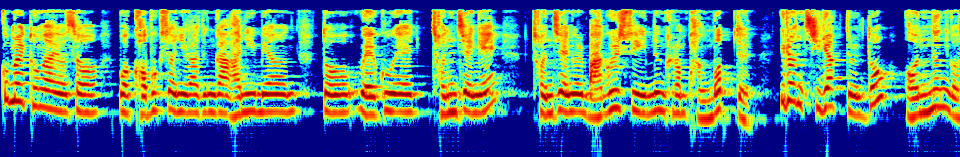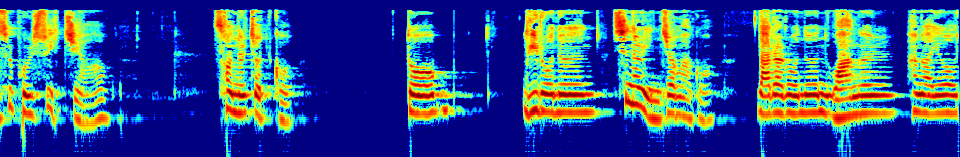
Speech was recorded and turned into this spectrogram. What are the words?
꿈을 통하여서 뭐 거북선이라든가 아니면 또 외구의 전쟁에 전쟁을 막을 수 있는 그런 방법들 이런 지략들도 얻는 것을 볼 수 있지요. 선을 쫓고 또 위로는 신을 인정하고 나라로는 왕을 향하여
